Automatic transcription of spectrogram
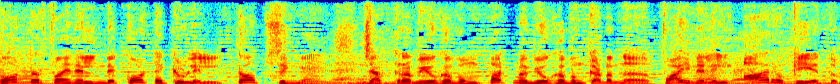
ക്വാർട്ടർ ഫൈനലിന്റെ കോട്ടയ്ക്കുള്ളിൽ ടോപ്പ് സിംഗേഴ്സ് ചക്രവ്യൂഹവും പത്മവ്യൂഹവും കടന്ന് ഫൈനലിൽ ആരൊക്കെയെത്തും?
